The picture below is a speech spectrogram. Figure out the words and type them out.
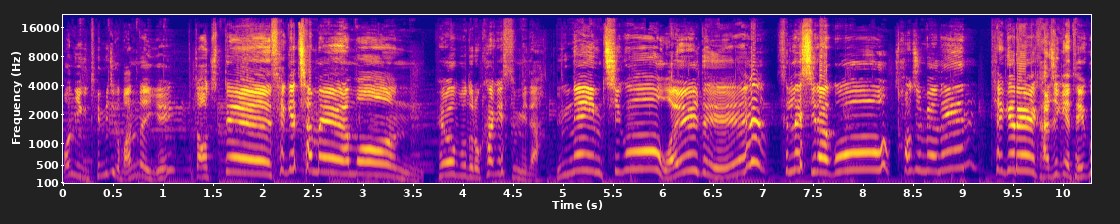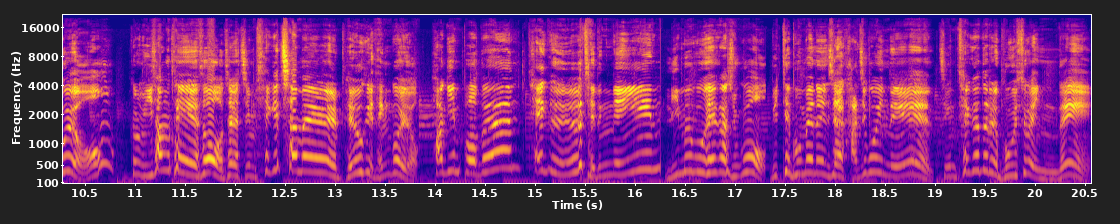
아니 이게 데미지가 맞나 이게? 자 어쨌든 세계 참을 한번 배워보도록 하겠습니다 닉네임 치고 월드 슬래시라고 쳐주면은 태그를 가지게 되고요 그럼 이 상태에서 제가 지금 세계참을 배우게 된 거예요 확인법은 태그 제 닉네임 리무브 해가지고 밑에 보면은 제가 가지고 있는 지금 태그들을 볼 수가 있는데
